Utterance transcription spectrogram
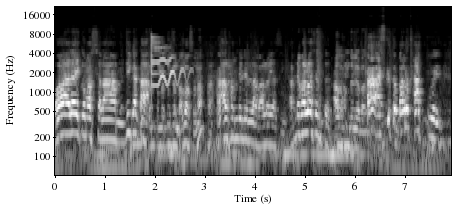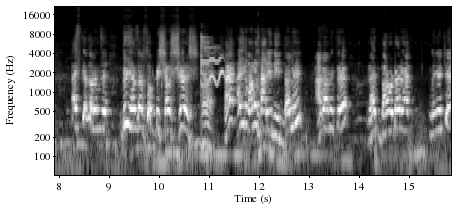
ওয়ালাইকুম আসসালাম। জি কাকা। তোমরা দুজন ভালো আছো না? আলহামদুলিল্লাহ ভালোই আছি। আপনি ভালো আছেন তো? আলহামদুলিল্লাহ ভালো। হ্যাঁ আজকে তো ভালো থাকবোই। আজকে ধরেন যে দুই হাজার চব্বিশ সাল শেষ। হ্যাঁ। হ্যাঁ? আজকে ভালো সারি দিন। তাহলে আগামীতে রাত বারোটার এক মিনিটে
